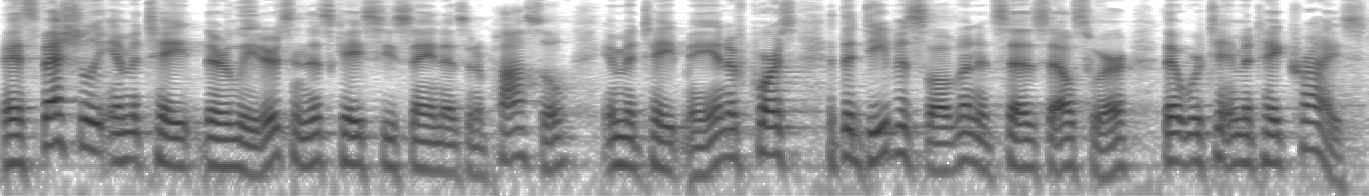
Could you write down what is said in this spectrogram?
They especially imitate their leaders. In this case, he's saying, as an apostle, imitate me. And of course, at the deepest level, and it says elsewhere, that we're to imitate Christ.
